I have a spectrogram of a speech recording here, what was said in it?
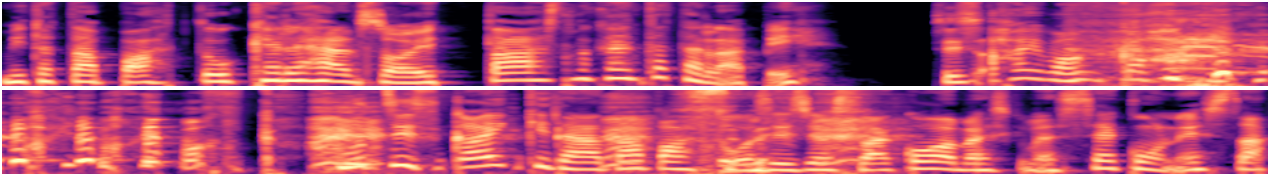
mitä tapahtuu, kelle hän soittaa. Sitten mä käyn tätä läpi. Siis aivan kar- aivan, Mutta siis kaikki tämä tapahtuu siis jossain 30 sekunnissa,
